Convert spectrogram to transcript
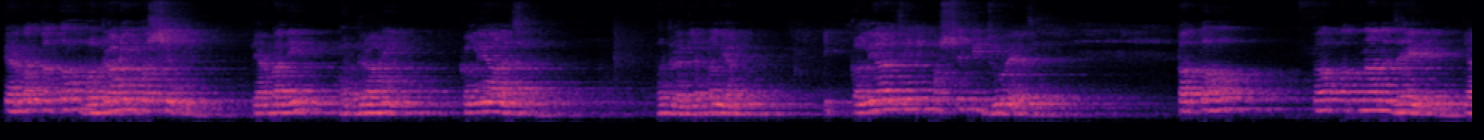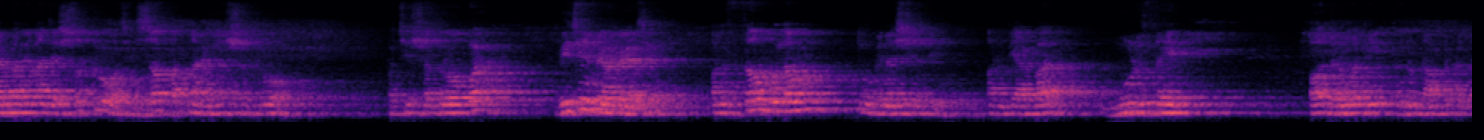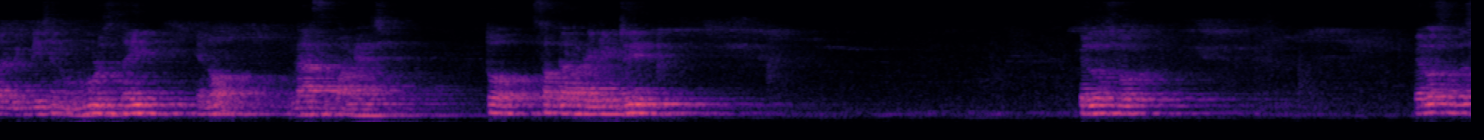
ત્યારબાદ તત્વ ભદ્રાણી પશ્યતિ. ત્યારબાદ એ ભદ્રાણી કલ્યાણ છે. ભદ્ર એટલે કલ્યાણ. એ કલ્યાણ છે એને પશ્યતિ જોડે છે. તત્વ સપત્નાન જય ત્યારબાદ એના જે શત્રુઓ છે સપત્ના એટલે શત્રુઓ. પછી શત્રુઓ પર વિજય મેળવે છે અને સમૂલમ તું વિનશ્યતિ. અને ત્યારબાદ મૂળ સહિત અધર્મથી ધન પ્રાપ્ત કરતા વ્યક્તિ છે મૂળ સહિત એનો નાશ પામે છે. તો શબ્દ આપણે કેમ જોઈએ. પહેલો શ્લોક. પહેલો શબ્દ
